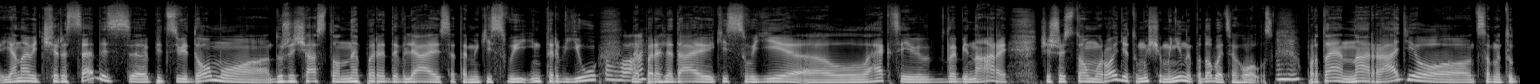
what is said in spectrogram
я навіть через це десь е, підсвідомо дуже часто не передивляюся там якісь свої інтерв'ю, Ого. не переглядаю якісь свої е, лекції, вебінари чи щось в тому роді, тому що мені не подобається голос. Угу. Проте на радіо, саме тут,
